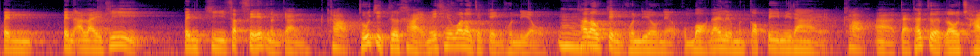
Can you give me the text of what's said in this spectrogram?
เป็นเป็นอะไรที่เป็นคีย์สักเซสเหมือนกันครับธุรกิจเครือข่ายไม่ใช่ว่าเราจะเก่งคนเดียวอืมถ้าเราเก่งคนเดียวเนี่ยผมบอกได้เลยมันก๊อปปี้ไม่ได้ครับอ่าแต่ถ้าเกิดเราใช้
